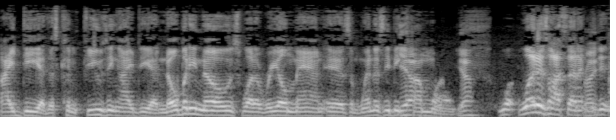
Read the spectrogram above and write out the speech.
idea, this confusing idea. Nobody knows what a real man is, and when does he become Yeah, one? yeah. What, what is authentic? Right.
